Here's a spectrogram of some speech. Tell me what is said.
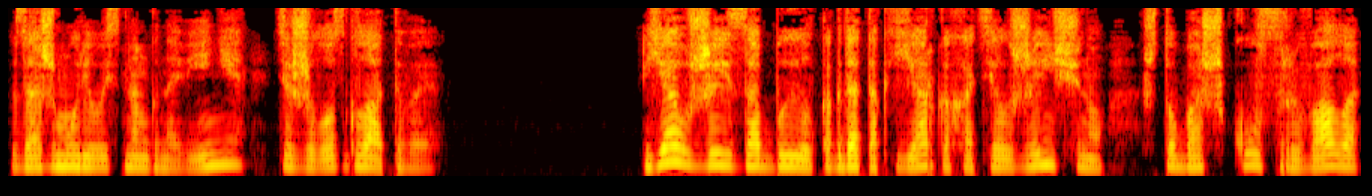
Зажмуриваясь на мгновение, тяжело сглатывая. Я уже и забыл, когда так ярко хотел женщину, что башку срывало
